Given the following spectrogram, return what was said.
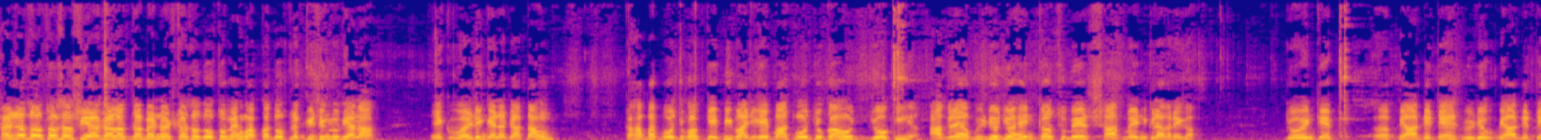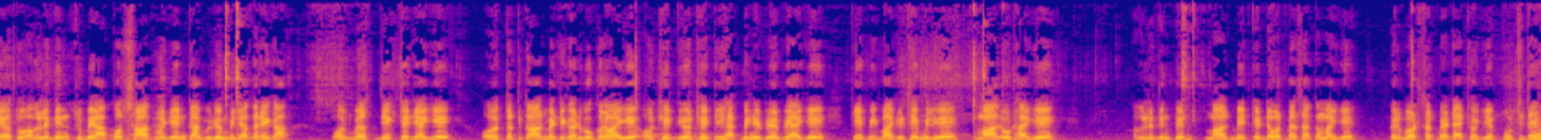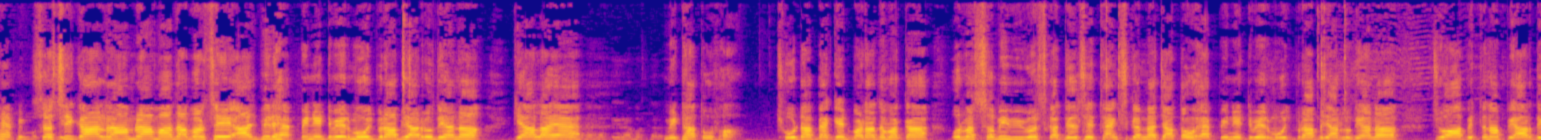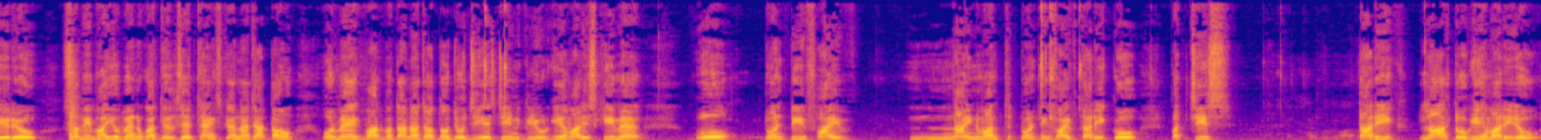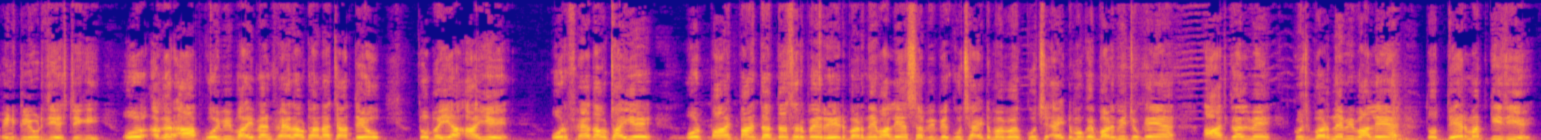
Hello दोस्तों, सत श्रीकाल अब्दा ban नमस्कार सो दोस्तों, मैं हूँ आपका दोस्त लक्की सिंह, लुधियाना। एक वर्डिंग कहना चाहता हूँ। कहाँ पर पहुँच चुका हूँ? केपी बाजी के पास पहुँच चुका हूँ, जो कि अगला वीडियो जो है, इनका सुबह सात बजे निकला करेगा। जो इनके प्यार देते हैं, इस वीडियो को प्यार देते हैं तो अगले दिन सुबह आपको सात बजे इनका वीडियो मिला करेगा। और बस देखते जाइए और तत्काल में टिकट बुक करवाइए और छेती और छेती हैप्पी न्यू ईयर पे आइए, केपी बाजी से मिलिए, माल उठाइए। अगले दिन फिर माल बेच के डबल पैसा कमाइए। फिर व्हाट्सएप पे अटैच हो जाए पूछते हैं हैप्पी सत श्रीकाल, राम राम, आदाबर से। आज फिर हैप्पी नेटवेयर मौजपुर आप यार लुधियाना। क्या लाया है? मीठा तोहफा। छोटा पैकेट बड़ा धमाका। और मैं सभी व्यूवर्स का दिल से थैंक्स करना चाहता हूँ। हैप्पी नेटवेयर मौजपुरा बाज़ार लुधियाना, जो आप इतना प्यार दे रहे हो। सभी भाइयों बहनों का दिल से थैंक्स करना चाहता हूँ। और मैं एक बात बताना चाहता हूँ, जो जीएसटी इंक्लूड की हमारी स्कीम है, वो twenty five nine month twenty five तारीख को पच्चीस तारीख लास्ट होगी हमारी जो इंक्लूड जीएसटी की। और अगर आप कोई भी भाई बहन फ़ायदा उठाना चाहते हो तो भैया आइए और फ़ायदा उठाइए और पाँच पाँच दस दस रुपए रेट बढ़ने वाले हैं। सभी पे कुछ आइटमों पे कुछ आइटमों के बढ़ भी चुके हैं। आजकल में कुछ बढ़ने भी वाले हैं। तो देर मत कीजिए।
